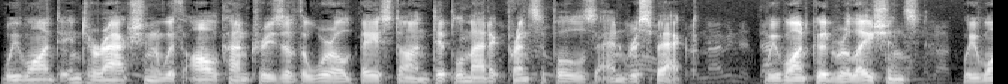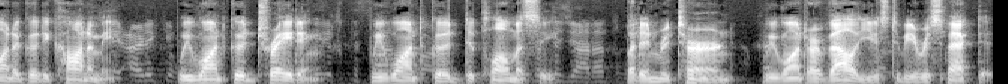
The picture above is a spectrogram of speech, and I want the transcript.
We want interaction with all countries of the world based on diplomatic principles and respect. We want good relations. We want a good economy. We want good trading. We want good diplomacy. But in return, we want our values to be respected.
